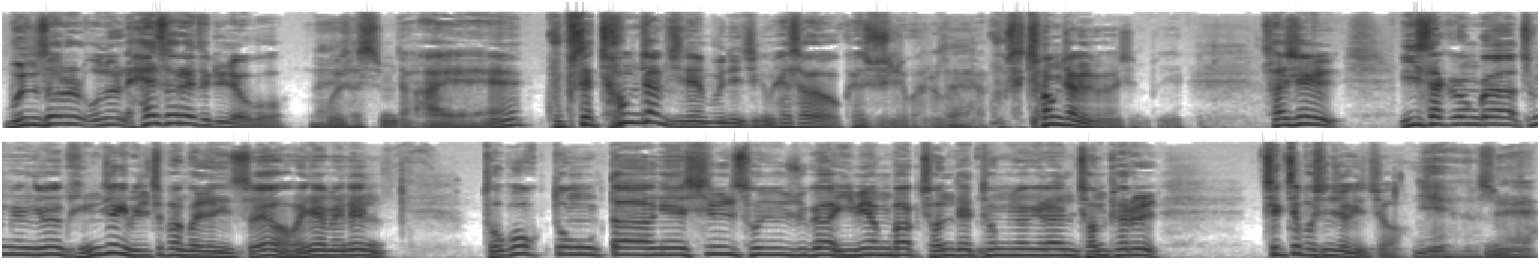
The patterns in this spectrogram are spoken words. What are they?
문서를 오늘 해설해 드리려고 네. 모셨습니다. 아예. 국세청장 지낸 분이 지금 해석해 주시려고 하는 거예요. 네. 국세청장을 하신 분이. 사실 이 사건과 청장님은 굉장히 밀접한 관련이 있어요. 왜냐면은 도곡동 땅의 실소유주가 이명박 전 대통령이라는 전표를 직접 보신 적 있죠? 예, 그렇습니다. 네.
